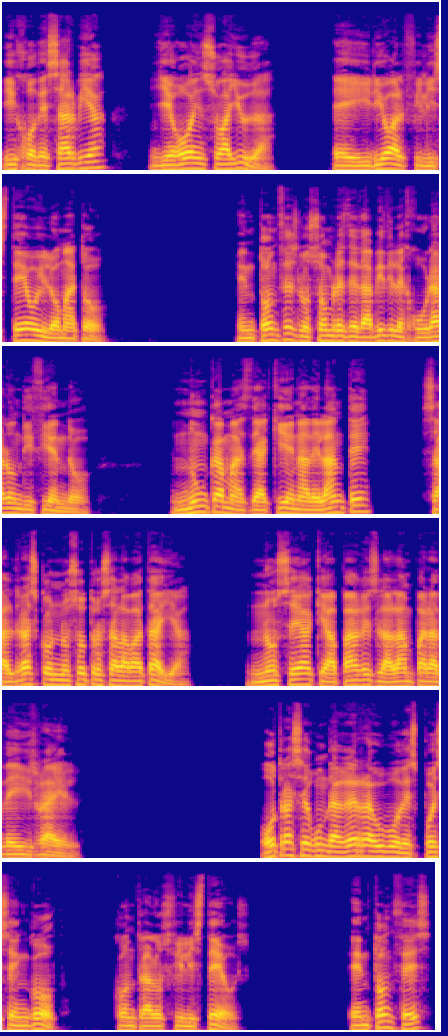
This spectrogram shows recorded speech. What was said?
hijo de Sarbia, llegó en su ayuda, e hirió al filisteo y lo mató. Entonces los hombres de David le juraron diciendo, Nunca más de aquí en adelante saldrás con nosotros a la batalla, no sea que apagues la lámpara de Israel. Otra segunda guerra hubo después en Gob, contra los filisteos. Entonces,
